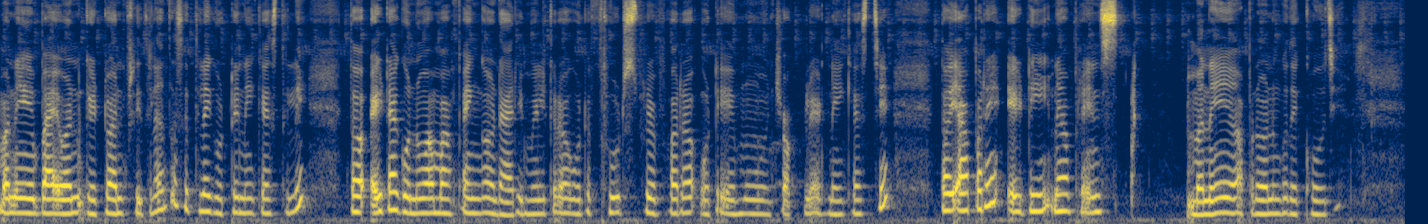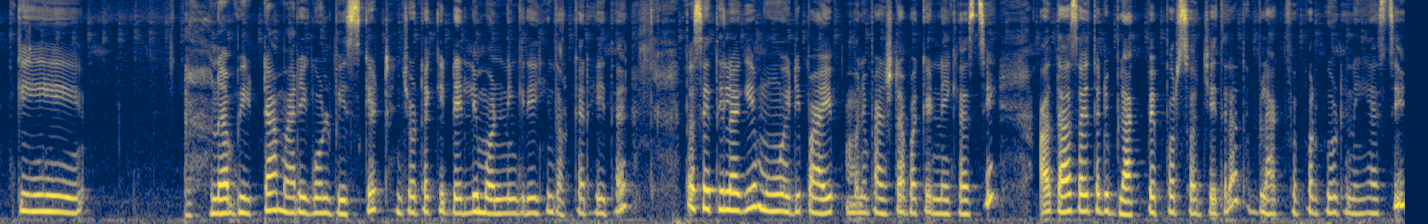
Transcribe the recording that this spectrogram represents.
मानने buy one get one free थी तो से गोटे नहीं कि आसती तो यहाँ गुनुआ माँपाई डायरी मिल्क रोटे फ्रूट्स फ्लेवर गोटे मुझे चकोलेट नहीं कि आसचे तो यापर य ना फ्रेंड्स मैंने आपण मानक देखा कि ना भिटा मारिगोल्ड बिस्किट जोटा कि डेली मर्निंग हिं दरकार तो से लगे मुझे पाइप मानते पाँचटा पैकेट नहीं कि आसी आ सहित ब्लाक पेपर सजाई तो ब्लाक पेपर भी गोटे नहीं आसी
